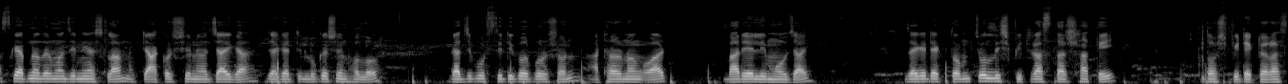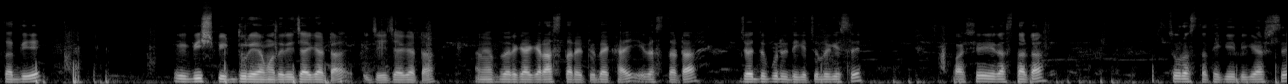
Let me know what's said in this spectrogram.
আজকে আপনাদের মাঝে নিয়ে আসলাম একটি আকর্ষণীয় জায়গা। জায়গাটির লোকেশন হলো গাজীপুর সিটি কর্পোরেশন, আঠারো নং ওয়ার্ড বারিয়ালি মৌজায়। জায়গাটি একদম চল্লিশ ফিট রাস্তার সাথেই, দশ ফিট একটা রাস্তা দিয়ে বিশ ফিট দূরে আমাদের এই জায়গাটা, এই যে জায়গাটা। আমি আপনাদেরকে আগে রাস্তাটা একটু দেখাই। এই রাস্তাটা জয়দেবপুরের দিকে চলে গেছে। পাশে এই রাস্তাটা, চৌরাস্তা থেকে এদিকে আসছে।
